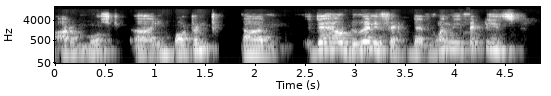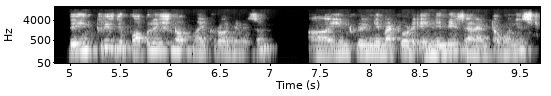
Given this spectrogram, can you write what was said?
are most important. they have dual effect. That one effect is they increase the population of microorganisms, uh, including nematode enemies and antagonists.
